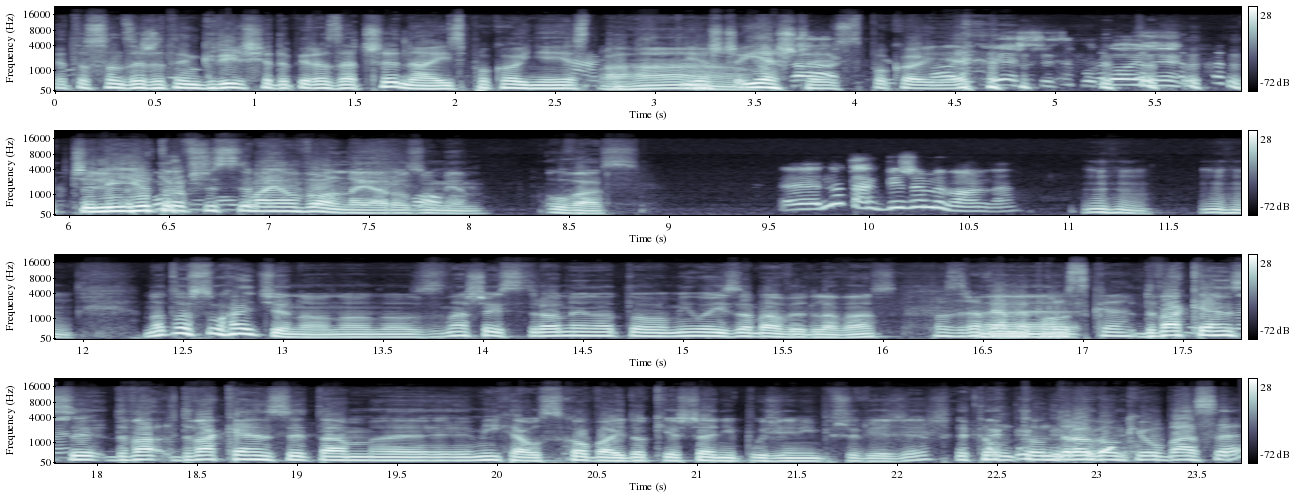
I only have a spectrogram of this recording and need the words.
Ja to sądzę, że ten grill się dopiero zaczyna i spokojnie jest. Tak. Aha, Jeszcze, jeszcze Tak, jest spokojnie. Tak, jeszcze spokojnie. czyli jutro wszyscy mają wolne, ja rozumiem, u was. E, No tak, bierzemy wolne. Mhm, mhm. No to słuchajcie, no, no, no, z naszej strony, no to miłej zabawy dla was. Pozdrawiamy E, Polskę. Dwa kęsy, dwa, dwa kęsy tam, e, Michał, schowaj do kieszeni, później mi przywieziesz. Tą, tą drogą kiełbasę.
